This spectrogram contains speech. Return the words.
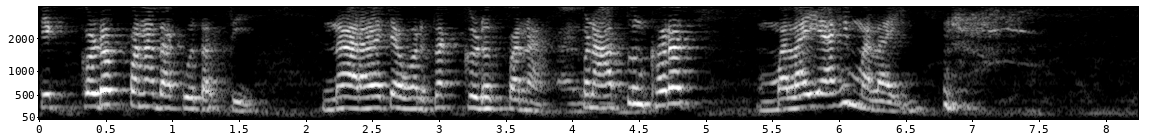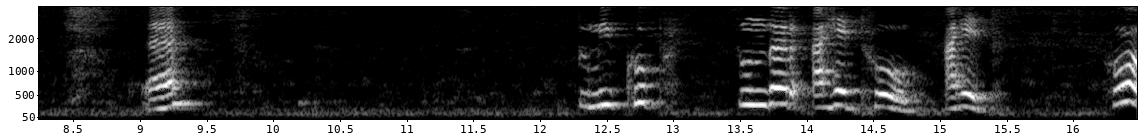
ते कडकपणा दाखवत असते. नारळाच्या वरचा कडकपणा. पण आतून खरंच मलाई आहे मलाई तुम्ही खूप सुंदर आहेत हो आहेत. हो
